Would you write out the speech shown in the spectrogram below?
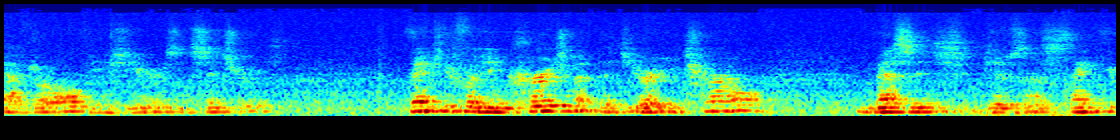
after all these years and centuries. Thank you for the encouragement that your eternal message gives us. Thank you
